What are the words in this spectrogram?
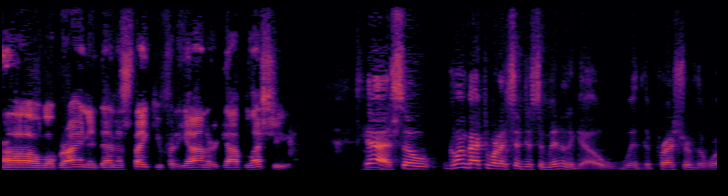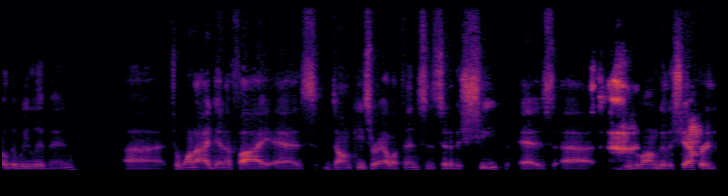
Oh, well, Brian and Dennis, thank you for the honor. God bless you. Yeah. So going back to what I said just a minute ago, with the pressure of the world that we live in, uh, to want to identify as donkeys or elephants instead of a sheep, as uh, who belong to the shepherd,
